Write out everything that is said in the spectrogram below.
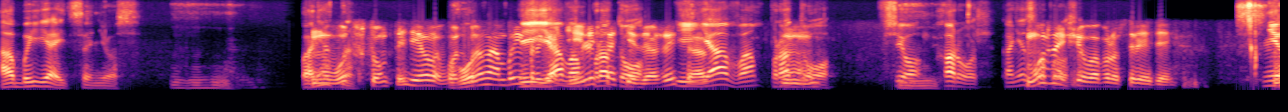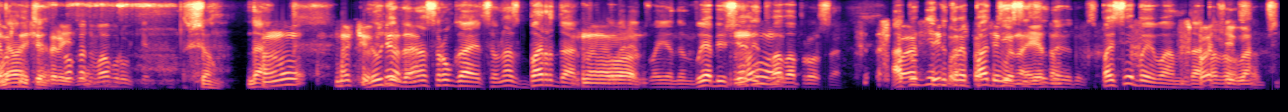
а бы яйца нес. Понятно? Ну вот в том-то и дело. Вот, вот. нам бы и, и я вам про то. Даже и так. я вам про mm. то. Все, mm. хорош. Конец Можно вопроса. еще вопрос третий? Нет, Давайте. только два в руки. Все. Да. Ну, ну что, Люди все, на да? нас ругаются, у нас бардак, ну, говорят военным. Вы обещали ну, два вопроса. А тут некоторые по 10 задают. Спасибо и вам, да, спасибо. пожалуйста.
